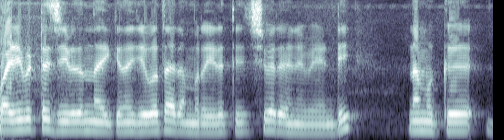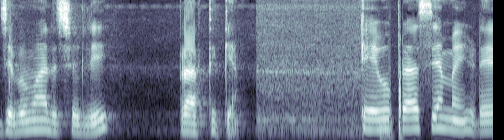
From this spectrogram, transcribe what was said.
വഴിവിട്ട ജീവിതം നയിക്കുന്ന യുവതലമുറയുടെ തിരിച്ചുവരവിന് വേണ്ടി നമുക്ക് ജപമാല ചൊല്ലി പ്രാർത്ഥിക്കാം. ഏവുപ്രാസ്യമ്മയുടെ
